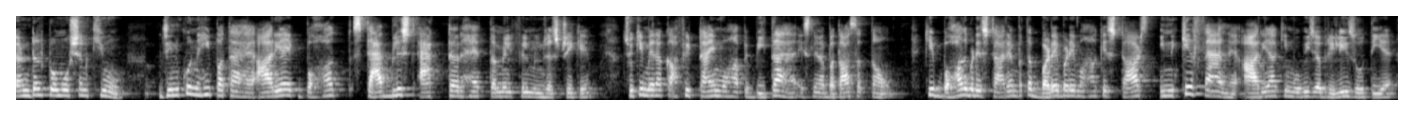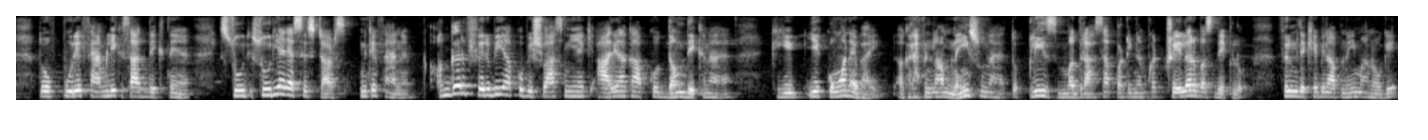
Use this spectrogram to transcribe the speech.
अंडर प्रमोशन क्यों? जिनको नहीं पता है, आर्या एक बहुत स्टैब्लिश्ड एक्टर है तमिल फ़िल्म इंडस्ट्री के चूँकि मेरा काफ़ी टाइम वहाँ पे बीता है, इसलिए मैं बता सकता हूँ कि बहुत बड़े स्टार हैं मतलब बड़े बड़े वहाँ के स्टार्स इनके फ़ैन हैं। आर्या की मूवी जब रिलीज़ होती है तो पूरे फैमिली के साथ देखते हैं। सूर्या जैसे स्टार्स इनके फ़ैन हैं। अगर फिर भी आपको विश्वास नहीं है कि आर्या का आपको दम देखना है कि ये कौन है भाई? अगर आपने नाम नहीं सुना है तो प्लीज़ मद्रासा पटिनम का ट्रेलर बस देख लो। फ़िल्म देखे बिना आप नहीं मानोगे।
